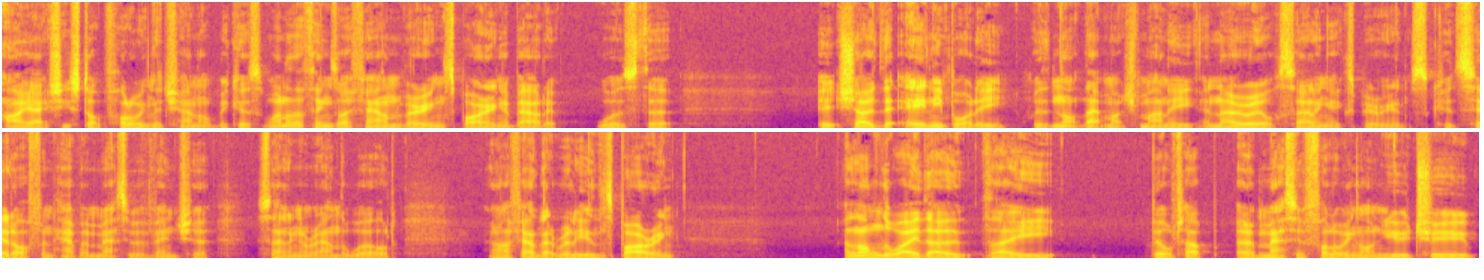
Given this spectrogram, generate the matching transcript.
I actually stopped following the channel because one of the things I found very inspiring about it was that it showed that anybody with not that much money and no real sailing experience could set off and have a massive adventure sailing around the world. And I found that really inspiring. Along the way, though, they built up a massive following on YouTube,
